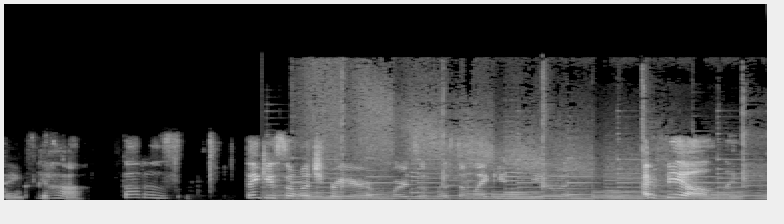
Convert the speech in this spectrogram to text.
Thanks, Yeah, that is. Thank you so much for your words of wisdom. Like you, you, I feel like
